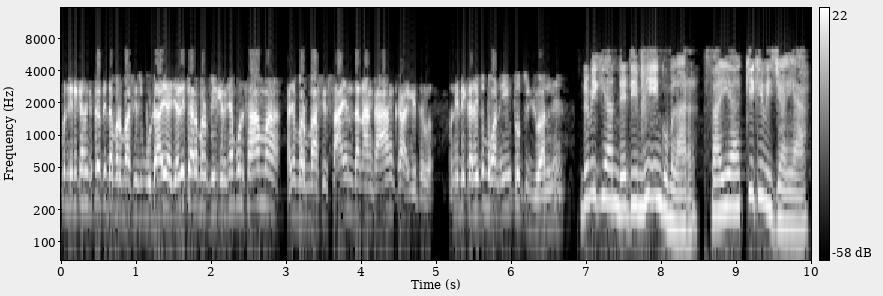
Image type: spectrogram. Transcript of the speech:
pendidikan kita tidak berbasis budaya, jadi cara berpikirnya pun sama, hanya berbasis sains dan angka-angka gitu loh. Pendidikan itu bukan itu tujuannya. Demikian Dedi Mi Inggumelar, saya Kiki Wijaya.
